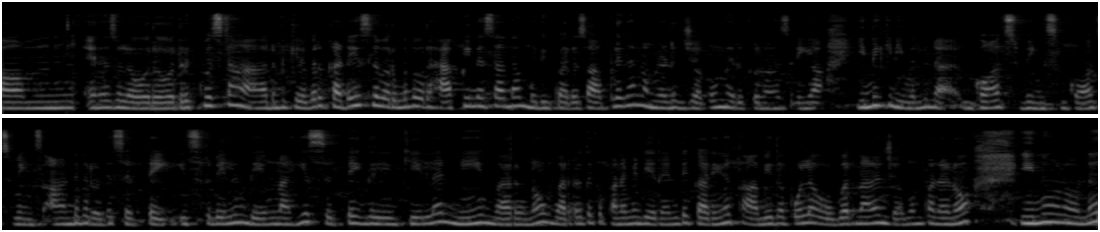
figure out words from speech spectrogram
um, என்ன சொல்ல ஒரு ஒரு ரிக்வெஸ்ட்டாக ஆரம்பிக்கிறவர் கடைசியில் வரும்போது ஒரு ஹாப்பினஸாக தான் முடிப்பார். ஸோ அப்படி தான் நம்மளோட ஜெபம் இருக்கணும் சரியா? இன்னைக்கு நீ வந்து காட்ஸ் விங்ஸ் காட்ஸ் விங்ஸ் ஆண்டவரோட செட்டை இஸ்ரவேலின் தேவனாகி செட்டைகள் கீழே நீ வரணும். வர்றதுக்கு பண்ண வேண்டிய ரெண்டு காரியம் தாவிதை போல ஒவ்வொரு நாளும் ஜெபம் பண்ணணும். இன்னொன்று ஒன்று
